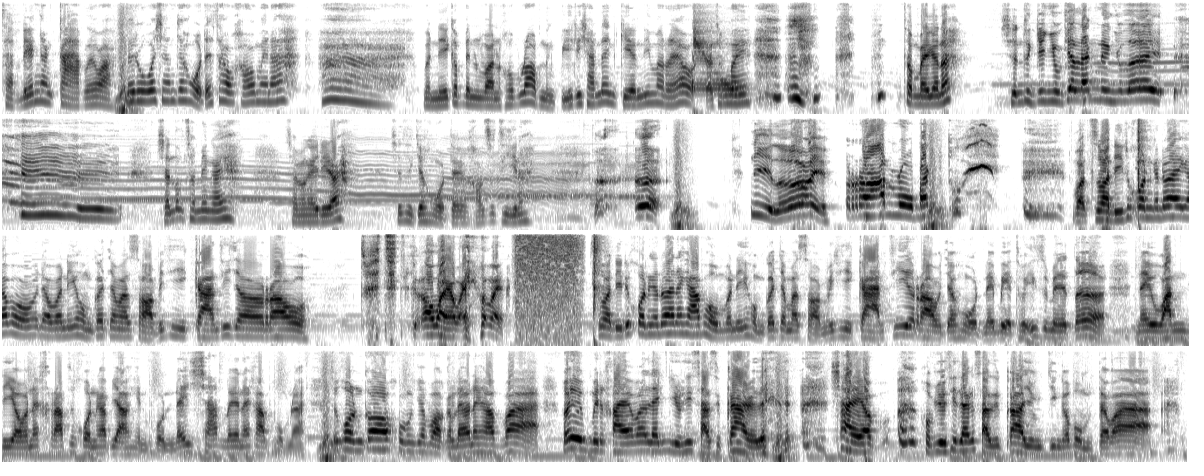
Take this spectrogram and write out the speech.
สัตว์เลี้ยงยังกากเลยว่ะ ไม่รู้ว่าฉันจะโหดได้เท่าเขาไหมนะวันนี้ก็เป็นวันครบรอบหนึ่งปีที่ฉันเล่นเกมนี้มาแล้ว แต่ทำไมทำไมกันนะ ฉันถึงจะอยู่แค่แรงหนึ่งอยู่เลย ฉันต้องทำยังไงทำยังไงดีนะ ฉันถึงจะโหดใจกับเขาสักทีนะนี่เลย ร้านโรบักทุยสวัสดีทุกคนกันด้วยครับผมเดี๋ยววันนี้ผมก็จะมาสอนวิธีการที่จะเราเอาไว้เอาไว้เอาไว้ สวัสดีทุกคนกันด้วยนะครับผมวันนี้ผมก็จะมาสอนวิธีการที่เราจะโหดในเบททูอินซูเมเตอร์ในวันเดียวนะครับ ทุกคนครับอย่างเห็นผลได้ชัดเลยนะครับผมนะ ทุกคนก็คงจะบอกกันแล้วนะครับว่า เฮ้ยเป็นใครว่าแรงอยู่ที่ 39 อยู่เลย ใช่ครับ ผมอยู่ที่แรง39 อยู่จริงๆครับผม แต่ว่า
